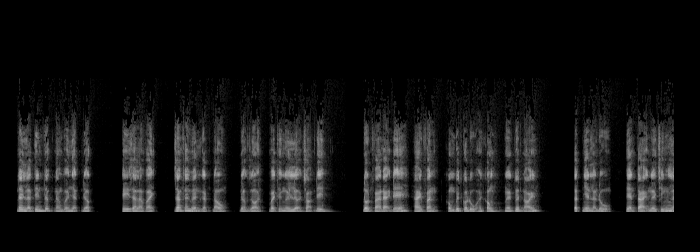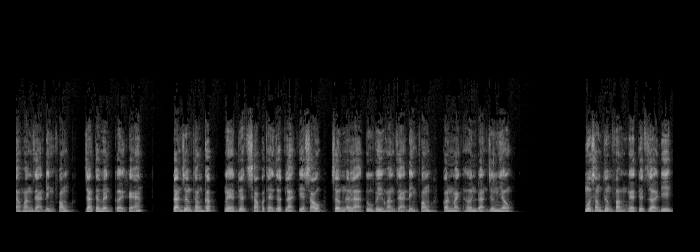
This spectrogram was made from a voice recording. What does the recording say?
Đây là tin tức nàng vừa nhận được. Thì ra là vậy. Giang Thái Huyền gật đầu. Được rồi, vậy thì người lựa chọn đi. Đột phá đại đế, hai phần, không biết có đủ hay không, người tuyết nói. Tất nhiên là đủ. Hiện tại người chính là hoàng giả đỉnh phong. Giang Thái Huyền cười khẽ. Đoạn dương thăng cấp, nghề tuyết sao có thể rớt lại phía sau, sớm đã là tu vi hoàng giả đỉnh phong, còn mạnh hơn đoạn dương nhiều. Mua xong thương phẩm nghề tuyết rời đi,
